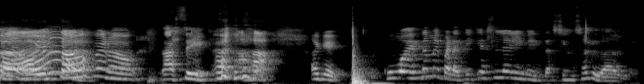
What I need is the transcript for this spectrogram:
Ah. Hoy estamos, pero así. Ajá. Ok. Cuéntame para ti qué es la alimentación saludable.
